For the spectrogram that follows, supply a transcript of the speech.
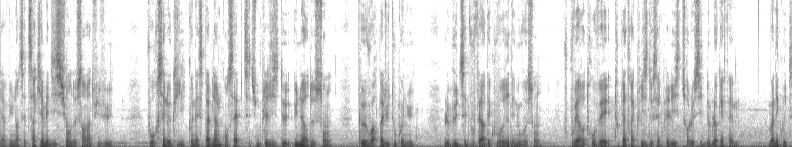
Bienvenue dans cette cinquième édition de 128 vues. Pour celles qui connaissent pas bien le concept, c'est une playlist de 1 heure de son, peu voire pas du tout connue. Le but c'est de vous faire découvrir des nouveaux sons. Vous pouvez retrouver toute la tracklist de cette playlist sur le site de Bloc FM. Bonne écoute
